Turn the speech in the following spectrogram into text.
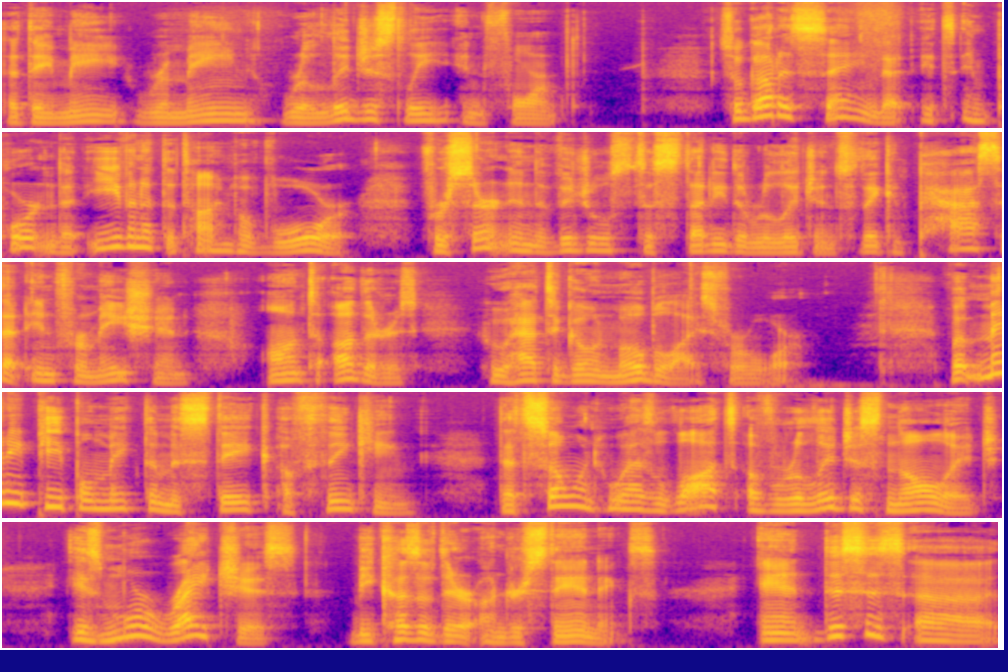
that they may remain religiously informed. So God is saying that it's important that even at the time of war, for certain individuals to study the religion so they can pass that information on to others who had to go and mobilize for war. But many people make the mistake of thinking that someone who has lots of religious knowledge is more righteous because of their understandings. And this is uh,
